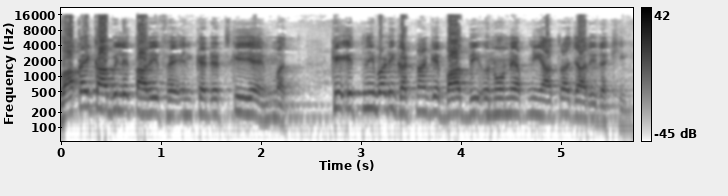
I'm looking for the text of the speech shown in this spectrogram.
वाकई काबिल तारीफ़ है इन कैडेट्स की यह हिम्मत कि इतनी बड़ी घटना के बाद भी उन्होंने अपनी यात्रा जारी रखी।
